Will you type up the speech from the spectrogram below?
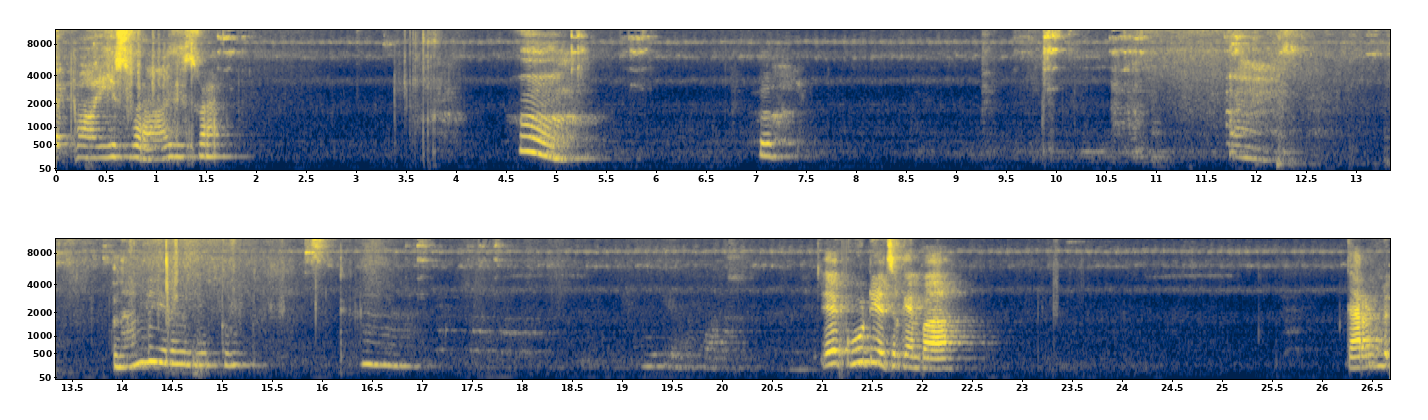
എപ്പാ ഈശ്വര ഈശ്വര. നല്ല ഇരത്തും ஏ கூட்டி வச்சிருக்கேன்ப்பா. கரண்டு.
